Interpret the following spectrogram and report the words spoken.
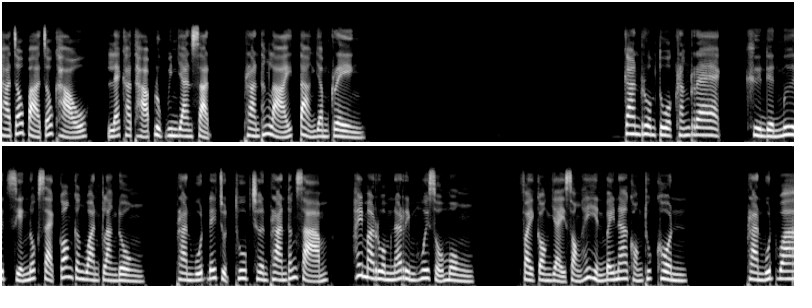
ชาเจ้าป่าเจ้าเขา และคาถาปลุกวิญญาณสัตว์ พรานทั้งหลายต่างยำเกรง การรวมตัวครั้งแรก คืนเดือนมืดเสียงนกแสกก้องกังวานกลางดง พรานวุฒิได้จุดธูปเชิญพรานทั้งสามให้มารวมณริมห้วยโสมง ไฟกองใหญ่ส่องให้เห็นใบหน้าของทุกคน พรานวุฒิว่า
